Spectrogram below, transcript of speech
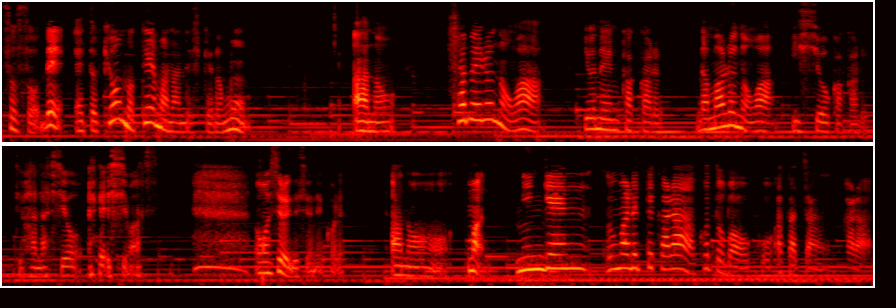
そうそう。で、えっと、今日のテーマなんですけども、あの、喋るのは4年かかる。黙るのは一生かかるっていう話をします。面白いですよね、これ。あの、まあ、人間生まれてから言葉をこう赤ちゃんから、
